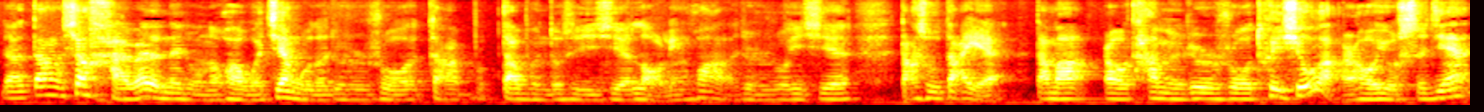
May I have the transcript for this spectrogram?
那当像海外的那种的话，我见过的就是说大大部分都是一些老龄化的，就是说一些大叔大爷大妈，然后他们就是说退休了，然后有时间，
